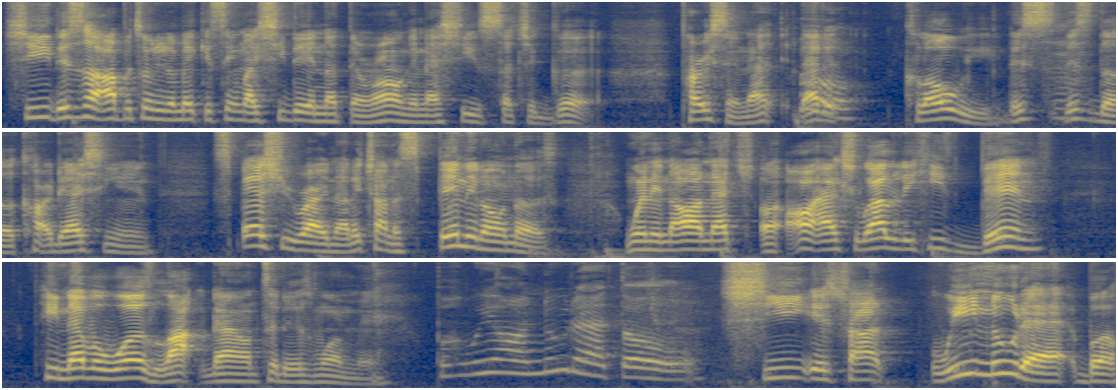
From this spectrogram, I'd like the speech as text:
She this is her opportunity to make it seem like she did nothing wrong and that she's such a good person. That that? Khloe. This this is the Kardashian special right now. They're trying to spin it on us. When in all nat- uh, all actuality, he's been he never was locked down to this woman. But we all knew that though. She is trying. We knew that, but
